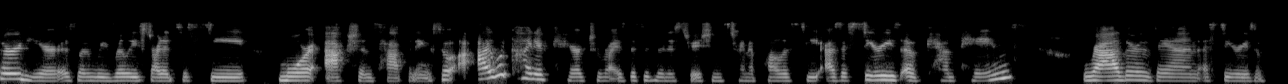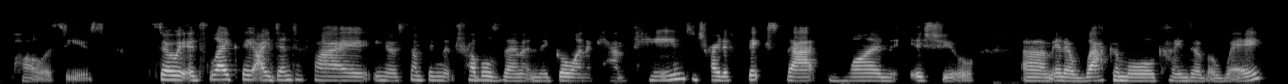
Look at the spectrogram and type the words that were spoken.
third year is when we really started to see more actions happening. So I would kind of characterize this administration's China policy as a series of campaigns rather than a series of policies. So it's like they identify, you know, something that troubles them and they go on a campaign to try to fix that one issue um, in a whack-a-mole kind of a way.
